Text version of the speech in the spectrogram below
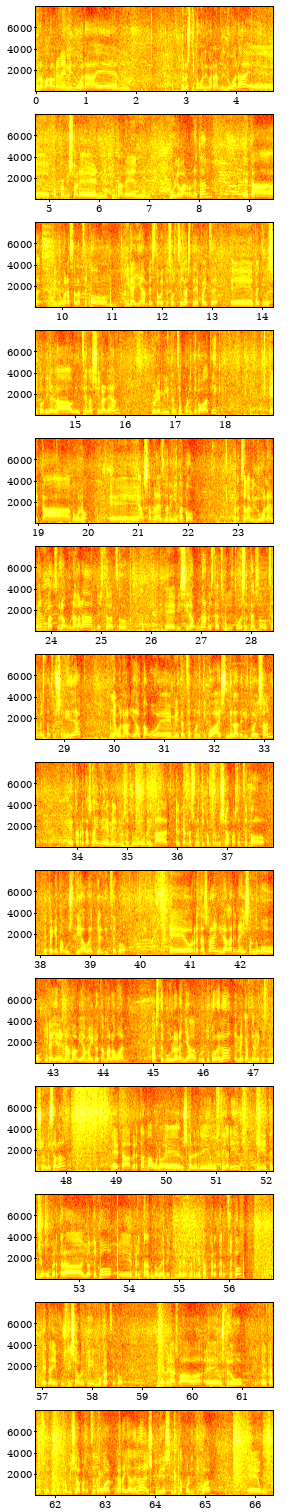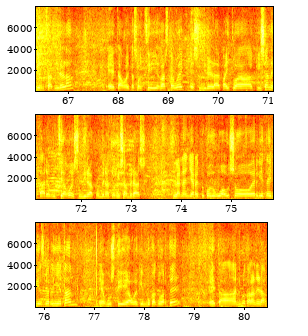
Bueno, ba, gaur hemen bildu gara em, Donostiko Bolibarrean bildu gara, e, konpromisoaren ikurra den bulebar honetan eta bildu gara salatzeko irailean beste hogeita sortzi gazte epaitze, e, epaitzen hasiko direla audientzia nazionalean euren militantzia politikoagatik eta ba, bueno, e, asamblea ezberdinetako pertsona bildu gara hemen, batzu laguna gara, beste batzuk e, bizi laguna, beste batzuk ez ditugu esata ezagutzen, beste batzuk senideak, baina bueno, argi daukagu e, militantzia politikoa ezin dela delitua izan, eta horretaz gain hemen luzatu dugu dei bat elkartasunetik konpromisora pasatzeko epeketa guzti hauek gelditzeko. E, horretaz gain, iragarri nahi izan dugu, iraiaren amabi, amairu eta malauan, Aztebu laranja burutuko dela, hemen kartelan ikusten duzuen bezala, Eta bertan, ba, bueno, e, Euskal Herri guztiari egiten diogu bertara joateko, e, bertan dauden ekimen ezberdinetan parte hartzeko eta injustizia hauekin bukatzeko. E, beraz, ba, e, uste dugu elkartasunetik konpromisoa pasatzeko gar- garaia dela, eskubide zibil eta politikoak e, guztiontzat direla eta hogeita sortzi gazte hauek ezin direla epaituak izan eta are gutxiago ezin direla kondenatuak izan. Beraz, lanean jarretuko dugu auzo herri eta hiri ezberdinetan, e, guzti hauekin bukatu arte eta animo lanera.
